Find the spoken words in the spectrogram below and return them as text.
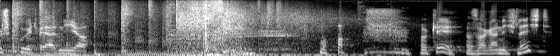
Drauf? Umgesprüht werden hier. Okay, das war gar nicht schlecht.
